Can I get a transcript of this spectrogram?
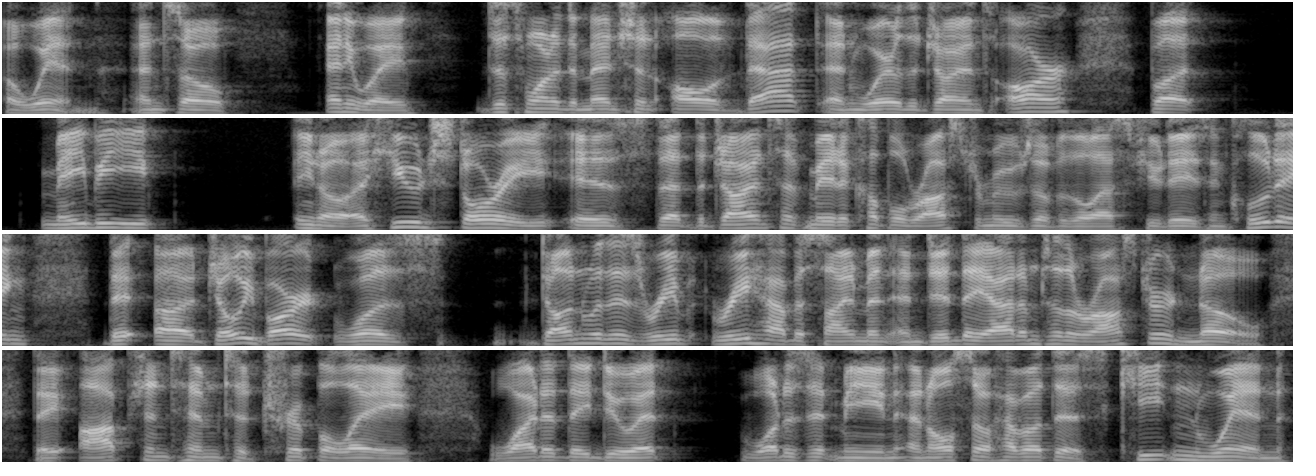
a win. And so, anyway, just wanted to mention all of that and where the Giants are. But maybe, you know, a huge story is that the Giants have made a couple roster moves over the last few days, including that uh, Joey Bart was done with his re- rehab assignment and did they add him to the roster? No. They optioned him to AAA. Why did they do it? What does it mean? And also, how about this? Keaton Winn,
